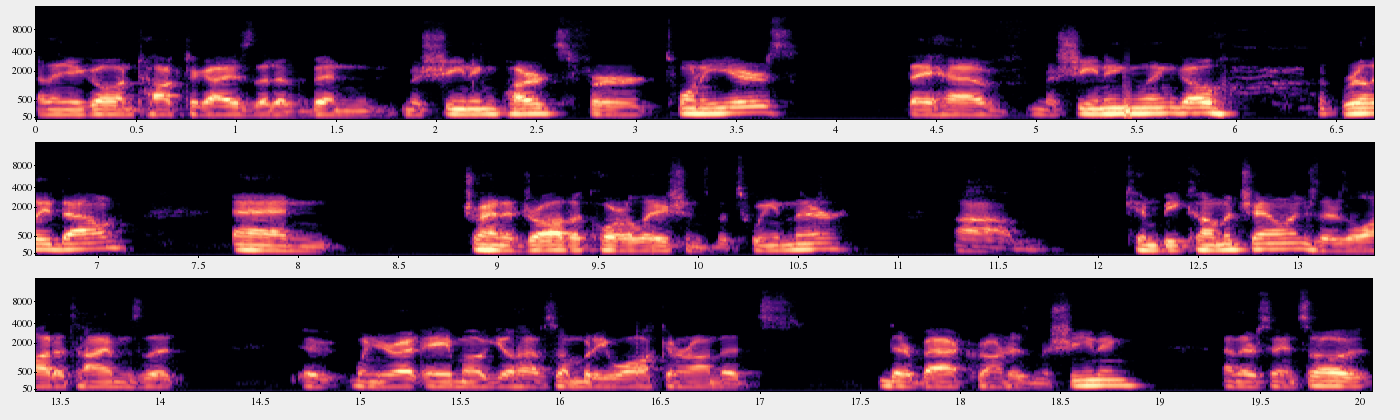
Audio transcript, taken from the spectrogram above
And then you go and talk to guys that have been machining parts for 20 years they have machining lingo really down and trying to draw the correlations between there um, can become a challenge. There's a lot of times that when you're at amug you'll have somebody walking around that's their background is machining and they're saying so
